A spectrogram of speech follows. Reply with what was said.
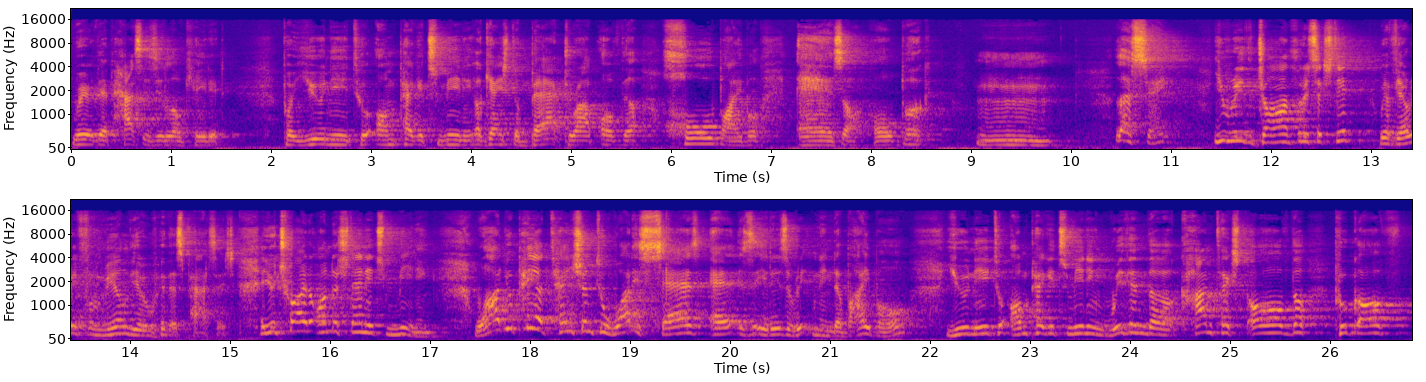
where the passage is located. But you need to unpack its meaning against the backdrop of the whole Bible as a whole book. Mm. Let's say you read John 3:16, we're very familiar with this passage. And you try to understand its meaning. While you pay attention to what it says as it is written in the Bible, you need to unpack its meaning within the context of the book of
